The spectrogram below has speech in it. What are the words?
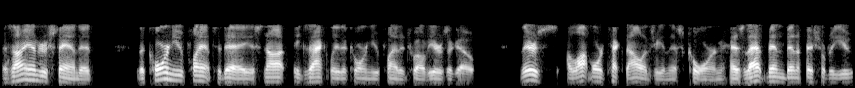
as I understand it, the corn you plant today is not exactly the corn you planted 12 years ago. There's a lot more technology in this corn. Has that been beneficial to you?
